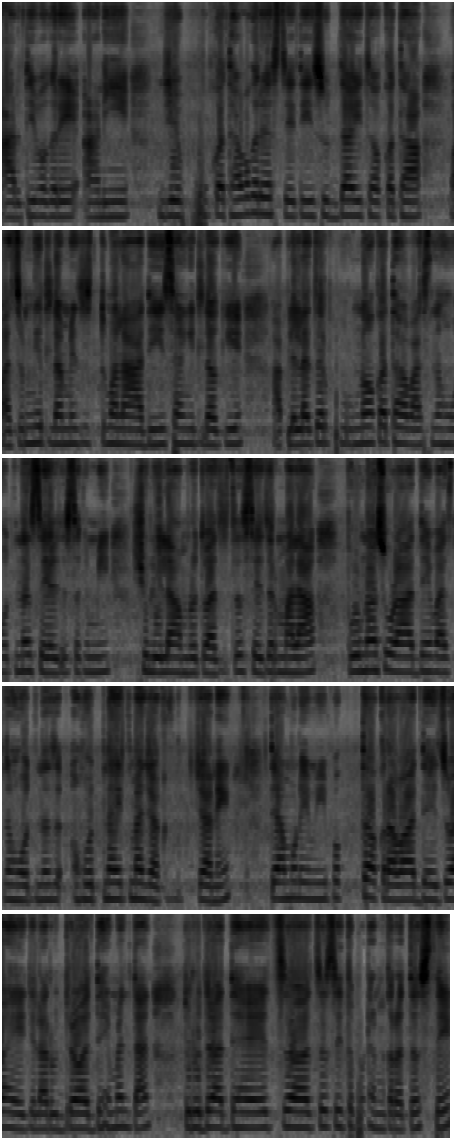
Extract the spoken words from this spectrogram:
आरती वगैरे आणि जे कथा वगैरे असते ती सुद्धा इथं कथा वाचून घेतलं. मी तुम्हाला आधीही सांगितलं की आपल्याला जर पूर्ण कथा वाचणं होत नसेल जसं की मी शिवलीला अमृत वाचत असते जर मला पूर्ण सोळा अध्याय वाचणं होत नस होत नाहीत माझ्याच्याने त्यामुळे मी फक्त अकरावा अध्याय जो आहे ज्याला रुद्र अध्याय म्हणतात तो रुद्र अध्यायाचंच इथं पठण करत असते.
